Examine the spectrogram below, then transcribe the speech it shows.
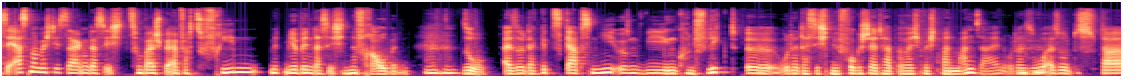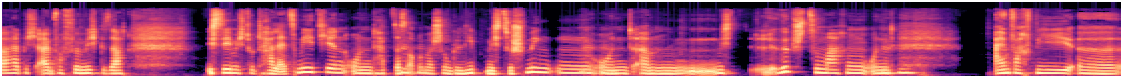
also erstmal möchte ich sagen, dass ich zum Beispiel einfach zufrieden mit mir bin, dass ich eine Frau bin. Mhm. So, also da gab es nie irgendwie einen Konflikt äh, mhm. oder dass ich mir vorgestellt habe, ich möchte mal ein Mann sein oder mhm. so. Also das, da habe ich einfach für mich gesagt, ich sehe mich total als Mädchen und habe das auch mhm. immer schon geliebt, mich zu schminken mhm. und ähm, mich hübsch zu machen und mhm. einfach wie äh,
